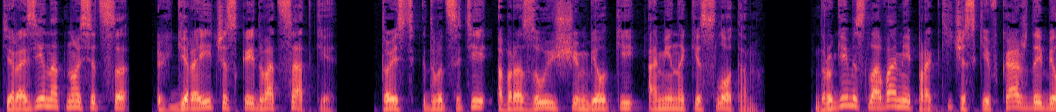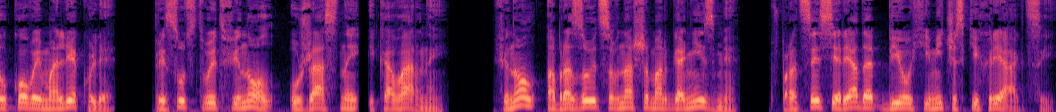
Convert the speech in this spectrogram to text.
Тирозин относится к героической двадцатке, то есть к 20 образующим белки аминокислотам. Другими словами, практически в каждой белковой молекуле присутствует фенол, ужасный и коварный. Фенол образуется в нашем организме в процессе ряда биохимических реакций.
